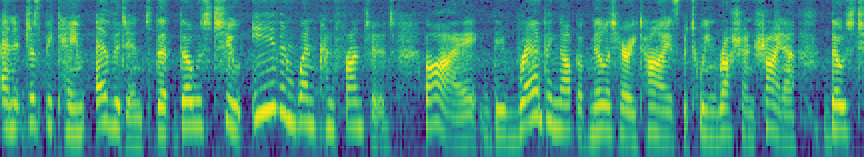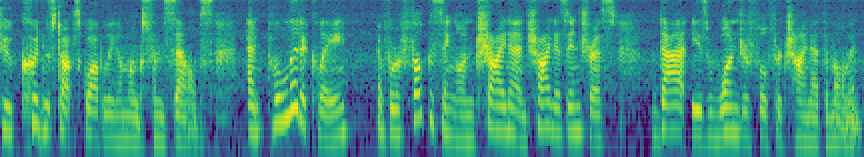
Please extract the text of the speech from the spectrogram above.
and it just became evident that those two, even when confronted by the ramping up of military ties between Russia and China, those two couldn't stop squabbling amongst themselves. And politically, if we're focusing on China and China's interests, that is wonderful for China at the moment.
